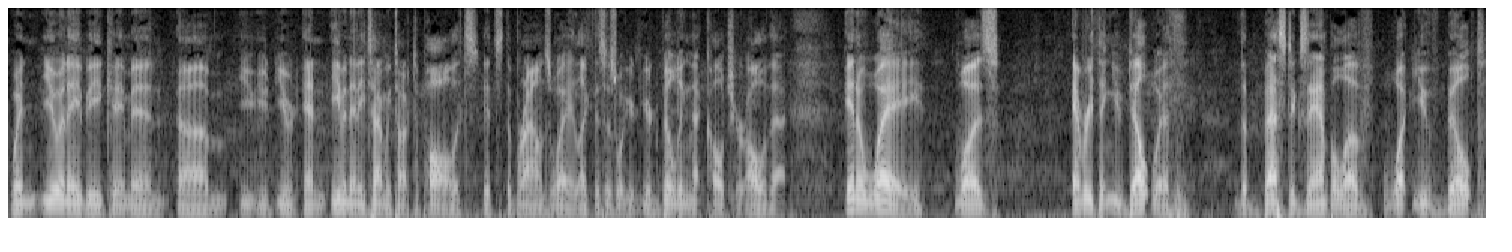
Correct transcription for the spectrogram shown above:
When you and AB came in, um, you, you, you, and even anytime we talk to Paul, it's it's the Browns way. Like this is what you're, you're building that culture, all of that. In a way, was everything you dealt with the best example of what you've built,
